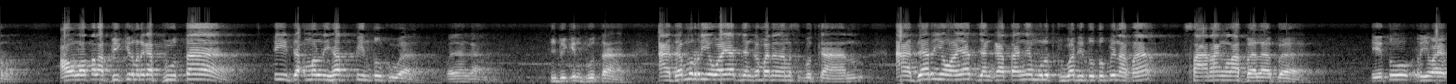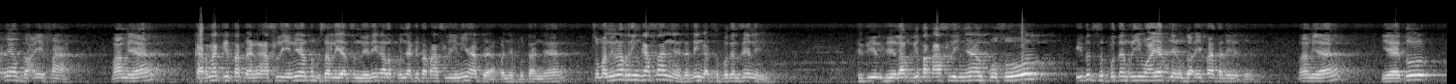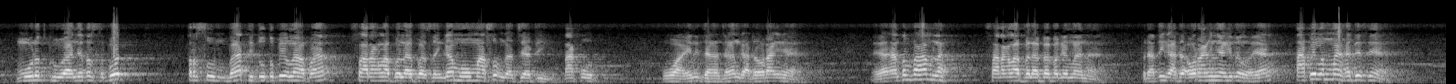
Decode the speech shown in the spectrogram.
Allah telah bikin mereka buta, tidak melihat pintu gua. Bayangkan. Dibikin buta. Ada riwayat yang kemarin saya sebutkan, ada riwayat yang katanya mulut gua ditutupin apa? Sarang laba-laba. Itu riwayatnya dhaifah. Paham ya? Karena kitab yang asli ini antum bisa lihat sendiri kalau punya kitab asli ini ada penyebutannya. Cuman ini ringkasannya, jadi enggak sebutin sini. Di, dalam kitab aslinya Al-Fusul itu disebutkan riwayat yang dhaifah tadi itu. Paham ya? Yaitu mulut guanya tersebut tersumbat ditutupi oleh apa? Sarang laba-laba sehingga mau masuk enggak jadi, takut. Wah, ini jangan-jangan enggak ada orangnya. Ya, antum paham lah sarang laba-laba bagaimana? Berarti enggak ada orangnya gitu loh ya. Tapi lemah hadisnya.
